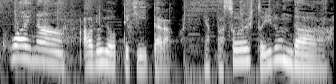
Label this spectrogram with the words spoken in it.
怖いなあるよって聞いたら。やっぱそういう人いるんだ。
